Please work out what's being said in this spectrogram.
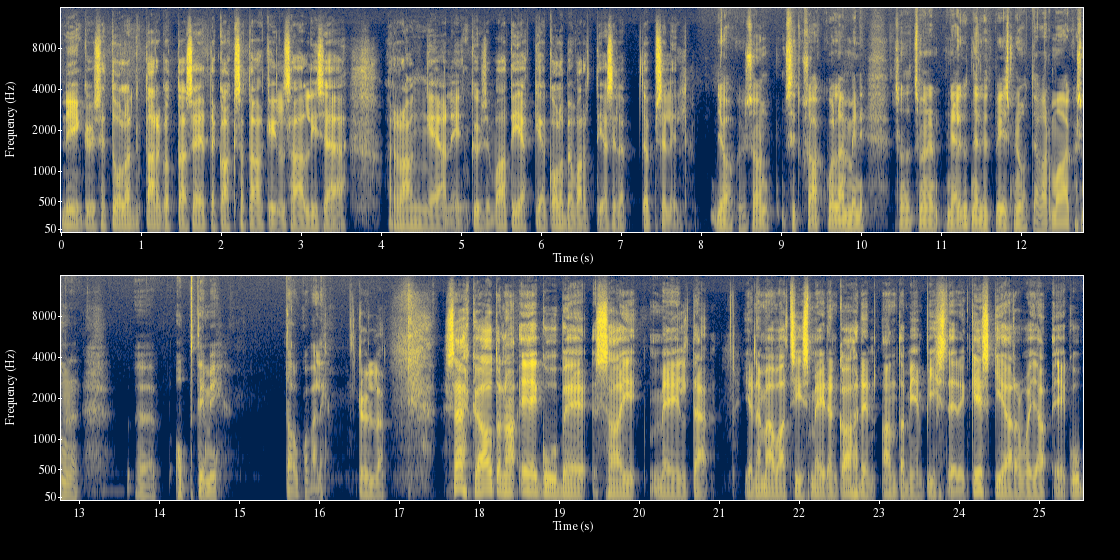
Niin, kyllä se tuolla nyt tarkoittaa se, että 200 kilsaa lisää rangea, niin kyllä se vaatii äkkiä kolme varttia sille töpselille. Joo, kyllä se on. Sitten kun se akku on lämmin, niin sanotaan, että 40-45 minuuttia varmaan aika semmoinen ö, optimi taukoväli. Kyllä. Sähköautona EQB sai meiltä, ja nämä ovat siis meidän kahden antamien pisteiden keskiarvo, ja EQB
